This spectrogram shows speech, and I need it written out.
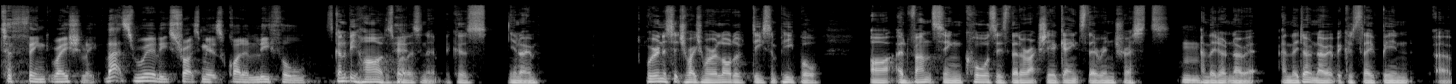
to think racially. That's really strikes me as quite a lethal. It's going to be hard as well, isn't it? Because, you know, we're in a situation where a lot of decent people are advancing causes that are actually against their interests Hmm. and they don't know it. And they don't know it because they've been uh,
